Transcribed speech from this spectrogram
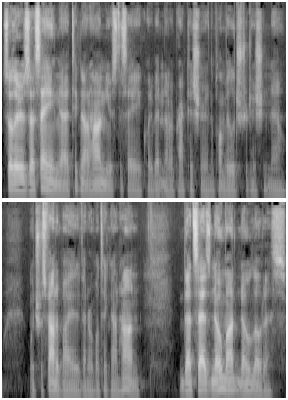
So there's a saying uh, Thich Nhat Hanh used to say quite a bit, and I'm a practitioner in the Plum Village tradition now, which was founded by Venerable Thich Nhat Hanh that says no mud, no lotus,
